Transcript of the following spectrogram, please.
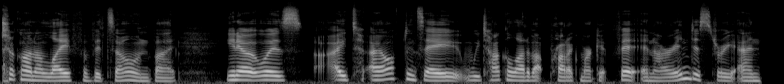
took on a life of its own. But you know it was i, t- I often say we talk a lot about product market fit in our industry and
